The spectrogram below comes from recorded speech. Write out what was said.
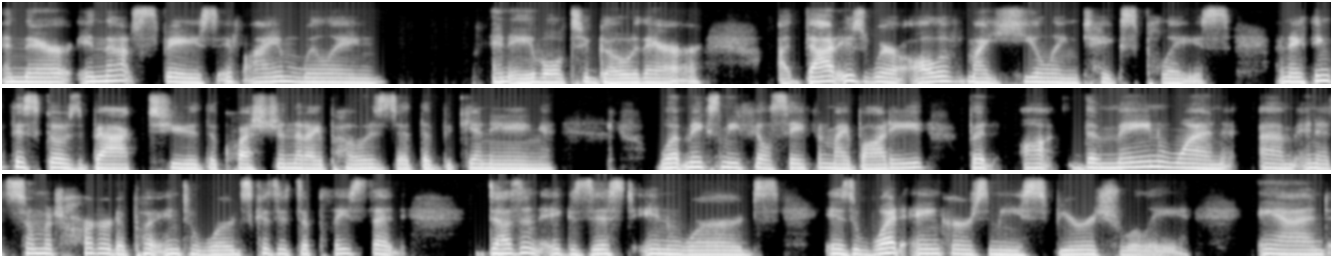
And there in that space, if I am willing and able to go there, uh, that is where all of my healing takes place. And I think this goes back to the question that I posed at the beginning what makes me feel safe in my body but uh, the main one um, and it's so much harder to put into words because it's a place that doesn't exist in words is what anchors me spiritually. And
